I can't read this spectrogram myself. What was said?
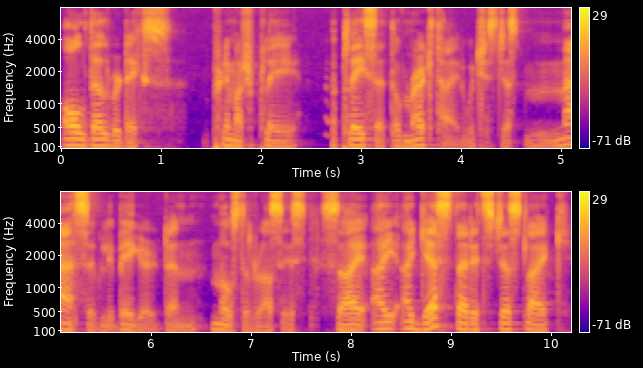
all Delver decks pretty much play a playset of Murktide, which is just massively bigger than most Eldrazi's. So I, I, I guess that it's just like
